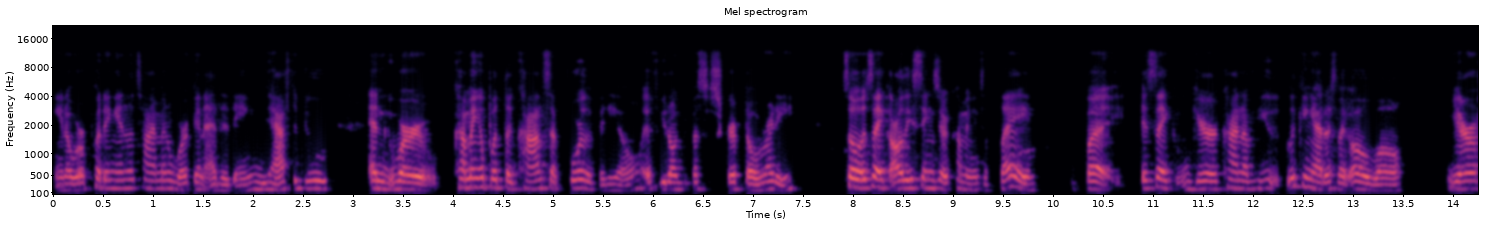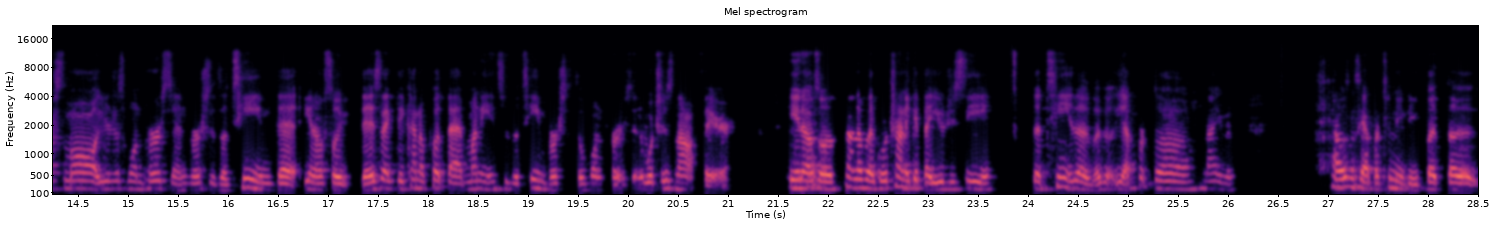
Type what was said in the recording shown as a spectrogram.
You know, we're putting in the time and work and editing. We have to do, and we're coming up with the concept for the video. If you don't give us a script already, so it's like all these things are coming into play but it's like you're kind of you looking at us like oh well you're a small you're just one person versus a team that you know so it's like they kind of put that money into the team versus the one person which is not fair. You know so it's kind of like we're trying to get that ugc the team the the, the, the not even i was gonna say opportunity but the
